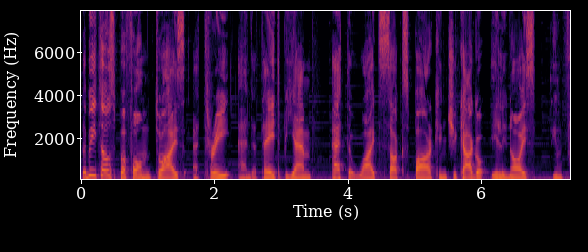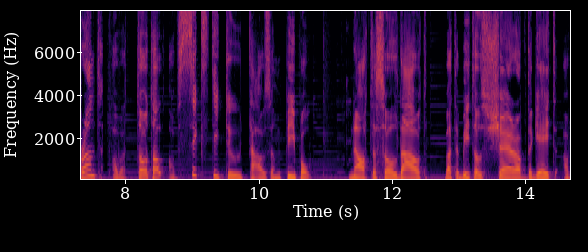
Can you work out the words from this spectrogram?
The Beatles performed twice at 3 and at 8 pm at the White Sox Park in Chicago, Illinois, in front of a total of 62,000 people. Not a sold out, but the Beatles' share of the gate of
